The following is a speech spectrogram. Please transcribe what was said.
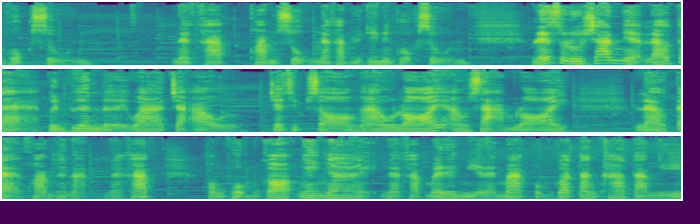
160 นะครับ ความสูงนะครับอยู่ที่ 160 resolution เนี่ยแล้วแต่เพื่อนๆเลยว่าจะเอา 72 เอา 100 เอา 300 แล้วแต่ความถนัดนะครับ ของผมก็ง่ายๆนะครับ ไม่ได้มีอะไรมาก ผมก็ตั้งค่าตามนี้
